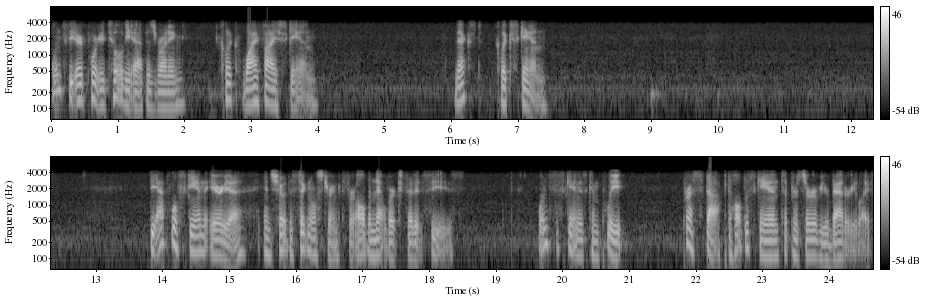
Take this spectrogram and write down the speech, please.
Once the Airport Utility app is running, click Wi-Fi Scan. Next, click Scan. The app will scan the area and show the signal strength for all the networks that it sees. Once the scan is complete, press stop to halt the scan to preserve your battery life.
